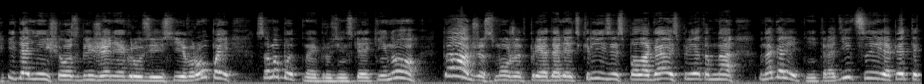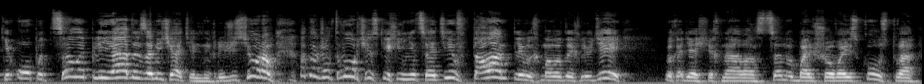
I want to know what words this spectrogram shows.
и дальнейшего сближения Грузии с Европой, самобытное грузинское кино также сможет преодолеть кризис, полагаясь при этом на многолетние традиции и опять-таки опыт целой плеяды замечательных режиссеров, а также творческих инициатив талантливых молодых людей, выходящих на авансцену большого искусства.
